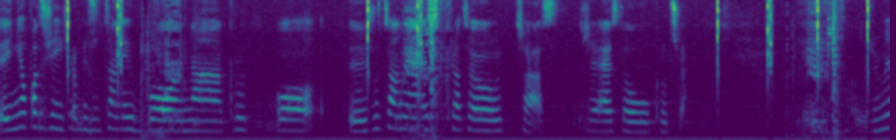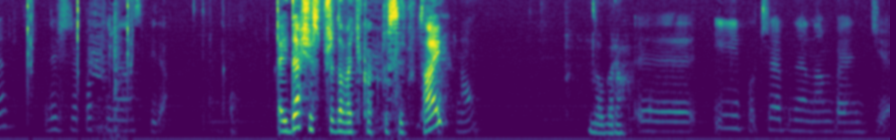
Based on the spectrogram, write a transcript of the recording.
Y, Nie opłaca się ich robić rzucanych, bo na krót... bo y, rzucane skracą czas, że są krótsze. Na speeda. Ej, da się sprzedawać kaktusy tutaj? No. Dobra. Y, I potrzebne nam będzie...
